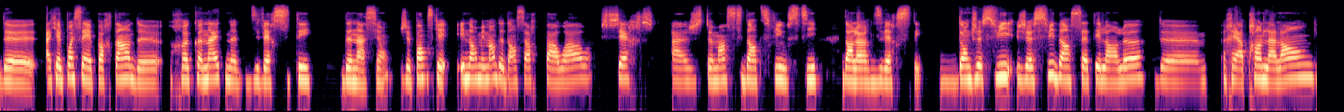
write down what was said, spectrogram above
de à quel point c'est important de reconnaître notre diversité de nations. Je pense que énormément de danseurs powwow cherchent à justement s'identifier aussi dans leur diversité. Donc, je suis, je suis dans cet élan-là de réapprendre la langue,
